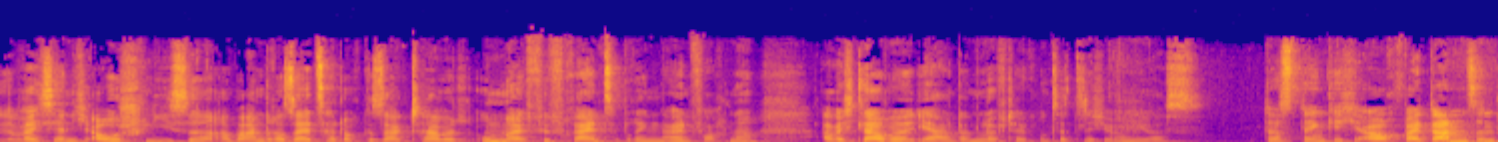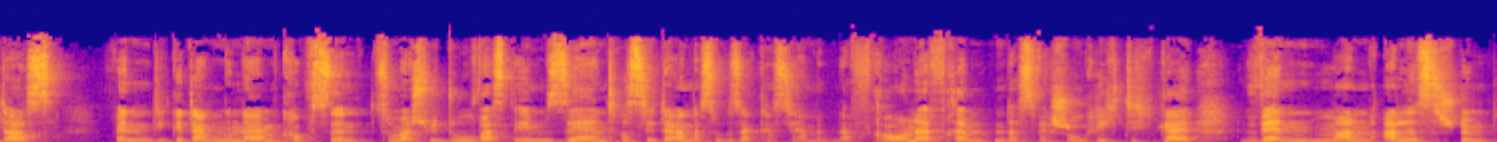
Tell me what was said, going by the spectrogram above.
ja nicht ausschließe, aber andererseits halt auch gesagt habe, um mal Pfiff reinzubringen einfach. Ne? Aber ich glaube, ja, dann läuft halt grundsätzlich irgendwie was. Das denke ich auch, weil dann sind das, wenn die Gedanken in deinem Kopf sind, zum Beispiel du warst eben sehr interessiert daran, dass du gesagt hast, ja, mit einer Frau, einer Fremden, das wäre schon richtig geil, wenn man alles stimmt.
